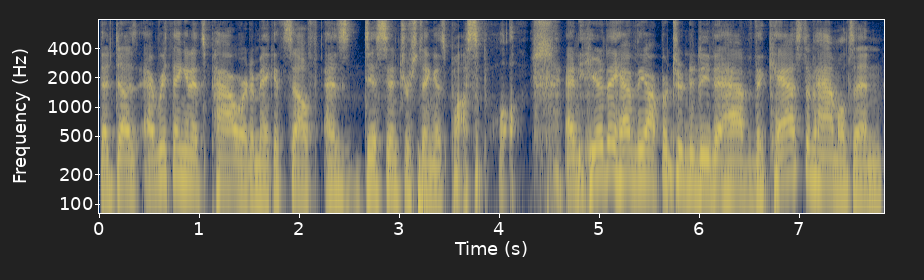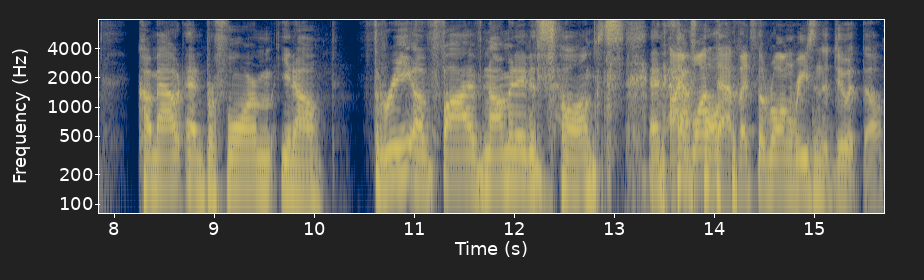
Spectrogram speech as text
that does everything in its power to make itself as disinteresting as possible. And here they have the opportunity to have the cast of Hamilton come out and perform, you know, three of five nominated songs and I want all- that, but it's the wrong reason to do it, though.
